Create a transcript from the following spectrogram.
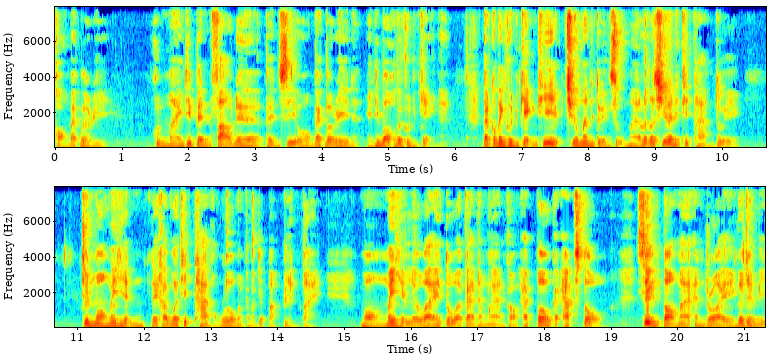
ของ BlackBerry คุณไม้ที่เป็น founder เป็น CEO ของ BlackBerry เนี่ยอย่างที่บอกเขาเป็นคนเก่งนะแต่ก็เป็นคนเก่งที่เชื่อมั่นในตัวเองสูงมาก แล้วก็เชื่อในทิศทางตัวเอง จนมองไม่เห็นเลยครับว่าทิศทางของโลกมันกำลังจะปรับเปลี่ยนไป มองไม่เห็นเลยว่าไอ้ตัวการทำงานของ Apple กับ App Store ซึ่งต่อมา Android เองก็จะมี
